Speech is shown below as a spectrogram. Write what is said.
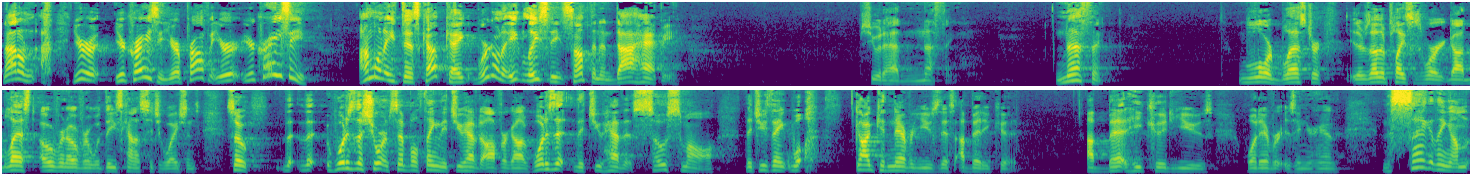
no, I don't, you're, you're crazy. You're a prophet. You're, you're crazy. I'm going to eat this cupcake. We're going to at least eat something and die happy. She would have had nothing. Nothing. The Lord blessed her. There's other places where God blessed over and over with these kind of situations. So, the, the, what is the short and simple thing that you have to offer God? What is it that you have that's so small that you think, well, God could never use this? I bet He could. I bet He could use whatever is in your hand. And the second thing I'm,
